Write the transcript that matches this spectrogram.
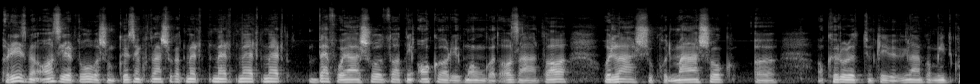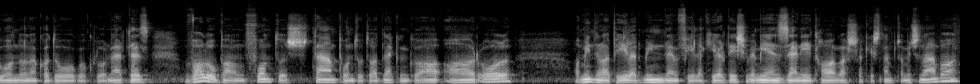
részben azért olvasunk közönkutatásokat, mert, mert, mert, mert befolyásoltatni akarjuk magunkat azáltal, hogy lássuk, hogy mások a, a körülöttünk lévő világban mit gondolnak a dolgokról. Mert ez valóban fontos támpontot ad nekünk a, arról, a mindennapi élet mindenféle kérdésében, milyen zenét hallgassak, és nem tudom micsodában,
